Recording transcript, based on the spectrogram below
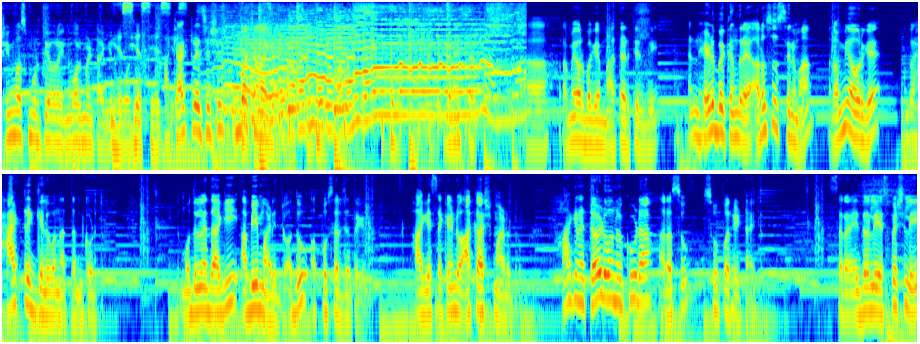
ಶ್ರೀನಿವಾಸ ಮೂರ್ತಿ ಅವರ ಇನ್ವಾಲ್ವ್ಮೆಂಟ್ ಆಗಿರ್ಬೋದು ಆ ಕ್ಯಾರೆಕ್ಟರೈಸೇಷನ್ ತುಂಬ ಚೆನ್ನಾಗಿದೆ. ಗಣೇಶ್ ಸರ್ ರಮ್ಯ ಅವ್ರ ಬಗ್ಗೆ ಮಾತಾಡ್ತಿದ್ವಿ. ಆ್ಯಂಡ್ ಹೇಳಬೇಕಂದ್ರೆ ಅರಸು ಸಿನಿಮಾ ರಮ್ಯ ಅವ್ರಿಗೆ ಅಂದರೆ ಹ್ಯಾಟ್ರಿಕ್ ಗೆಲುವನ್ನು ತಂದುಕೊಡ್ತು. ಮೊದಲನೇದಾಗಿ ಅಭಿ ಮಾಡಿದ್ರು ಅದು ಅಪ್ಪು ಸರ್ ಜೊತೆಗೆ. ಹಾಗೆ ಸೆಕೆಂಡು ಆಕಾಶ್ ಮಾಡಿದ್ರು. ಹಾಗೆಯೇ ಥರ್ಡ್ ಒನ್ ಕೂಡ ಅರಸು ಸೂಪರ್ ಹಿಟ್ ಆಯಿತು. ಸರ್, ಇದರಲ್ಲಿ ಎಸ್ಪೆಷಲಿ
